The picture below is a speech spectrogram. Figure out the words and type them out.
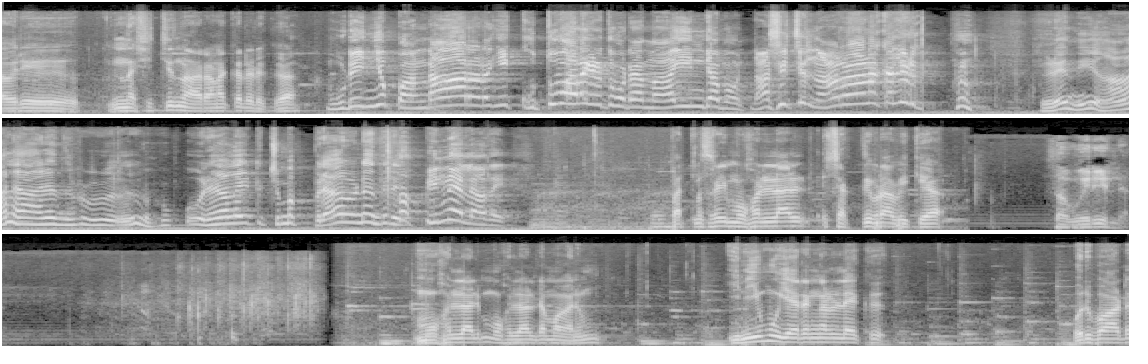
അവർ നശിച്ച് നാരായണക്കല്ലെടുക്കുക മുടിഞ്ഞു പണ്ടാറടങ്ങി കുത്തുപാറ എടുത്തു പോട്ടെ നായിന്റെ മോൻ. നശിച്ച് നാറാണക്കല്ലെടുക്കും എടേ നീ ആലാരെന്ന് ഒരാളായിട്ട് ചുമ്മാ പ്രാവണ പിന്നെ അല്ലാതെ പത്മശ്രീ മോഹൻലാൽ ശക്തി പ്രാപിക്കുക. സൗകര്യമില്ല. മോഹൻലാലും മോഹൻലാലിന്റെ മകനും ഇനിയും ഉയരങ്ങളിലേക്ക് ഒരുപാട്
